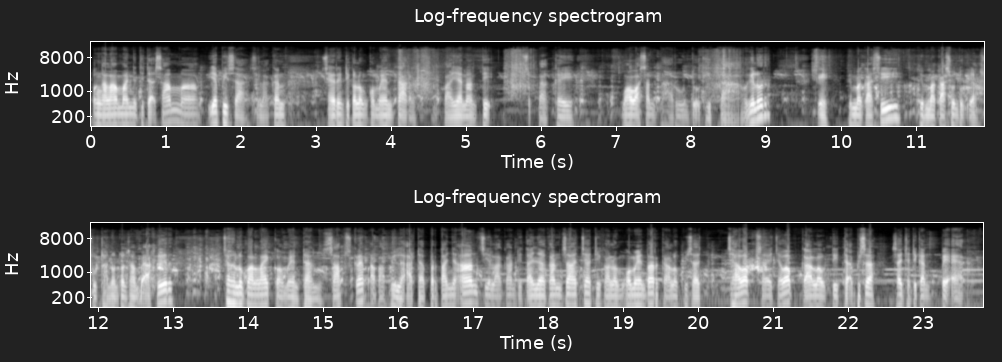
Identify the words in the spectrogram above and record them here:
pengalamannya tidak sama ya bisa. Silakan sharing di kolom komentar supaya nanti sebagai wawasan baru untuk kita. Oke lur? Oke terima kasih. Terima kasih untuk yang sudah nonton sampai akhir. Jangan lupa like comment dan subscribe apabila ada pertanyaan. Silahkan ditanyakan saja di kolom komentar. Kalau bisa jawab saya jawab. Kalau tidak bisa saya jadikan PR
